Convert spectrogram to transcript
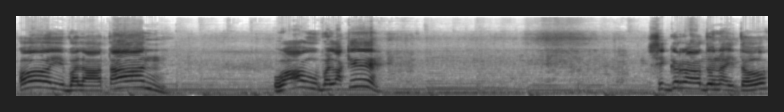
Oy, balatan! Wow, malaki! Sigurado na ito?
